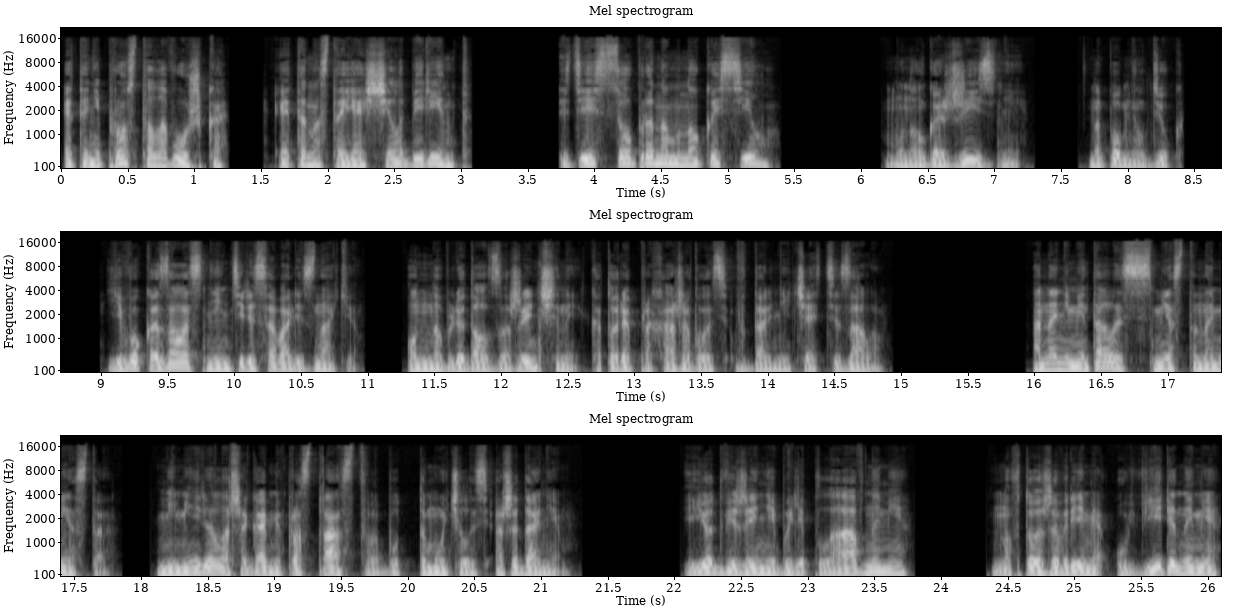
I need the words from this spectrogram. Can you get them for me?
Это не просто ловушка, это настоящий лабиринт. Здесь собрано много сил. Много жизней, напомнил Дюк. Его, казалось, не интересовали знаки. Он наблюдал за женщиной, которая прохаживалась в дальней части зала. Она не металась с места на место, не мерила шагами пространства, будто мучилась ожиданием. Ее движения были плавными, но в то же время уверенными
